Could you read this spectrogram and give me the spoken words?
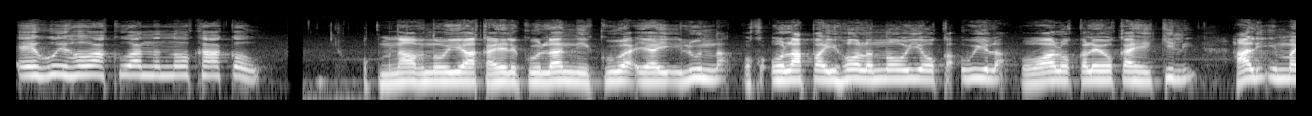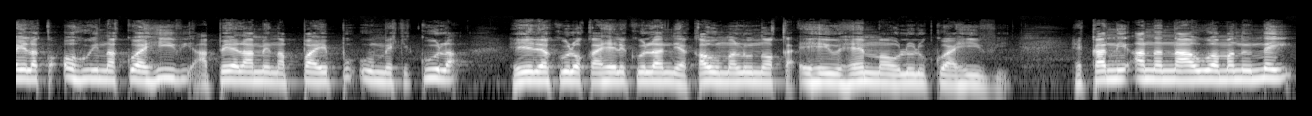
e hui hou aku ana no kākou. ʻO ka manawa nō ia a Kahelekūlani i kū aʻe ai i luna, ʻo ka ʻōlapa ihola nō ia o ka uila, ualo ka leo o ka hekili, hāliʻi maila ka ʻohu i nā kuahiwi, a pēlā me nā pae puʻu me ke kula, hele akula ʻo Kahelekūlani a kau ma luna o ka ʻēheu hema o Lulukuahiwi. He kani ʻana na ua manu nei,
